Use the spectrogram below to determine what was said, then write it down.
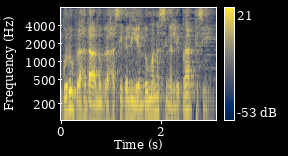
ಗುರು ಗ್ರಹದ ಅನುಗ್ರಹ ಸಿಗಲಿ ಎಂದು ಮನಸ್ಸಿನಲ್ಲಿ ಪ್ರಾರ್ಥಿಸಿ.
